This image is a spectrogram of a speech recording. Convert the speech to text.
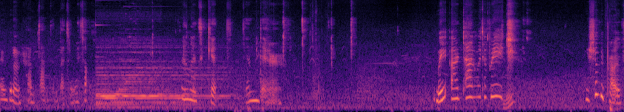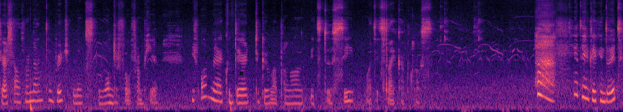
I wouldn't have done them better myself. Now let's get them there. We are done with the bridge! Hmm? You should be proud of yourself, Linda. The bridge looks wonderful from here. If only I could dare to go up along it to see what it's like up close. you think I can do it?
